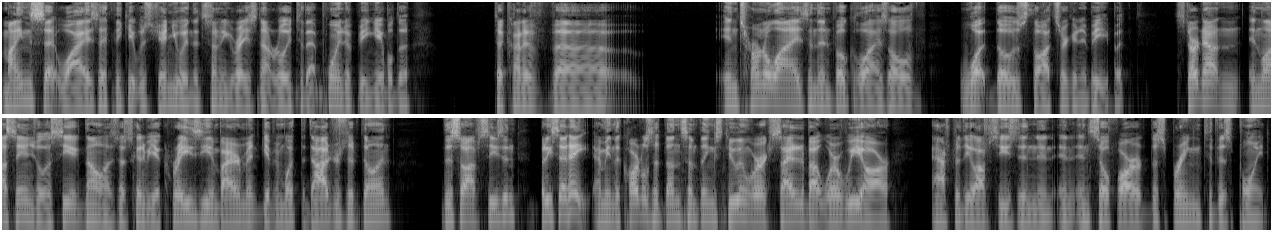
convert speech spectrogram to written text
mindset wise. I think it was genuine that Sonny Gray is not really to that point of being able to, to kind of, uh, internalize and then vocalize all of what those thoughts are going to be. But starting out in, in Los Angeles, he acknowledged that's going to be a crazy environment given what the Dodgers have done this offseason. But he said, hey, I mean, the Cardinals have done some things too, and we're excited about where we are after the offseason and, and, and so far the spring to this point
